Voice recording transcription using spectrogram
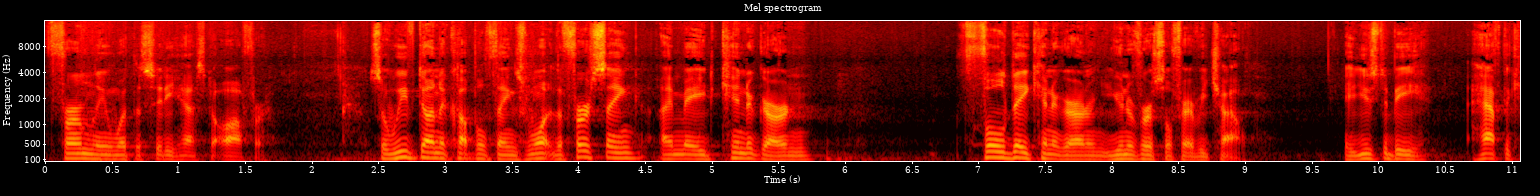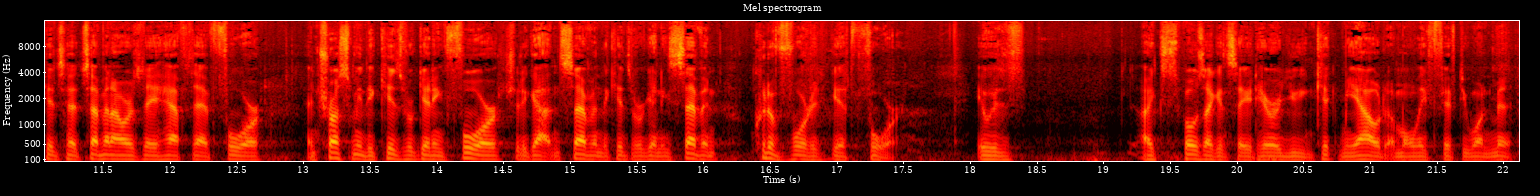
firmly in what the city has to offer. So we've done a couple things. One, the first thing, I made kindergarten, full day kindergarten, universal for every child. It used to be half the kids had seven hours a day, half had four. And trust me, the kids were getting four, should have gotten seven. The kids were getting seven, could have afforded to get four. It was, I suppose I can say it here, you can kick me out. I'm only 51 minutes.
